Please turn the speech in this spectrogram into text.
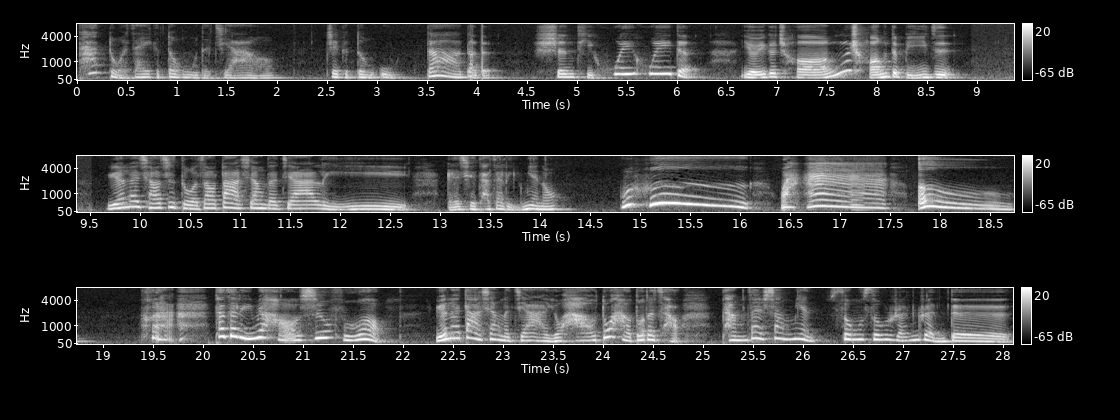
他躲在一个动物的家哦。这个动物大大的，身体灰灰的，有一个长长的鼻子。原来乔治躲到大象的家里，而且他在里面哦。哇哈！哦，哈哈，它在里面好舒服哦。原来大象的家有好多好多的草，躺在上面松松软软的。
